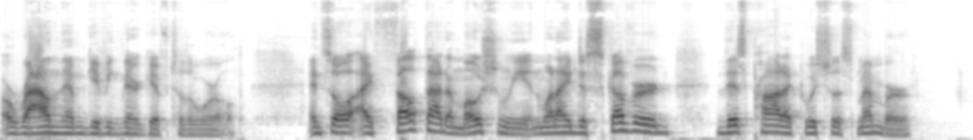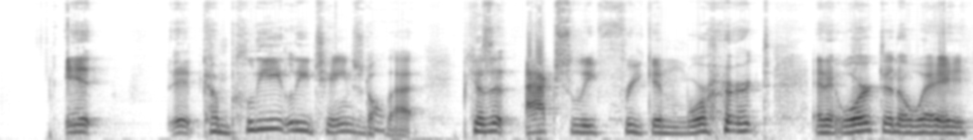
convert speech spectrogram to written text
around them giving their gift to the world. And so I felt that emotionally. And when I discovered this product, Wishlist Member, it it completely changed all that because it actually freaking worked and it worked in a way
